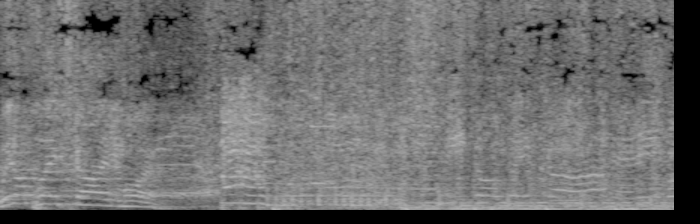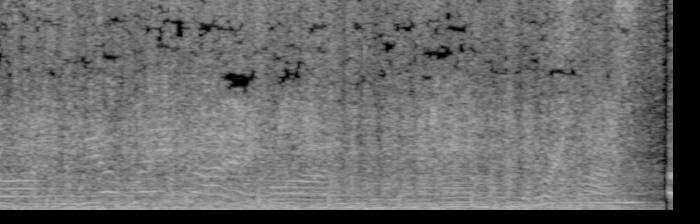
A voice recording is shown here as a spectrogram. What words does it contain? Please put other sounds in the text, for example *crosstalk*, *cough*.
We don't play ska anymore.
